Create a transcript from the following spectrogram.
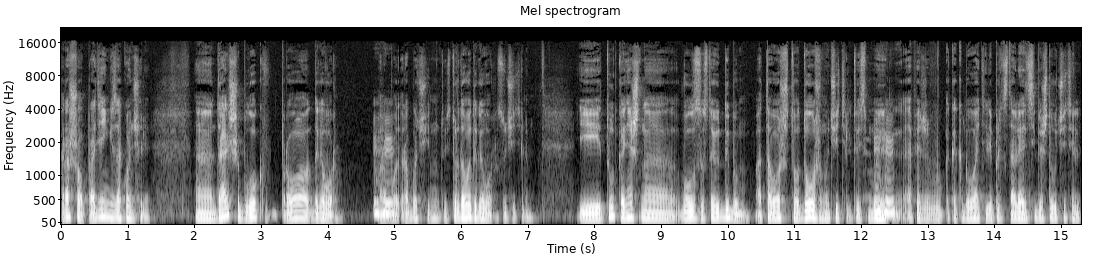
хорошо, про деньги закончили. Э, Дальше блок про договор. Рабочий, ну, то есть трудовой договор с учителем. И тут, конечно, волосы встают дыбом от того, что должен учитель. То есть мы, опять же, как обыватели, представляем себе, что учитель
